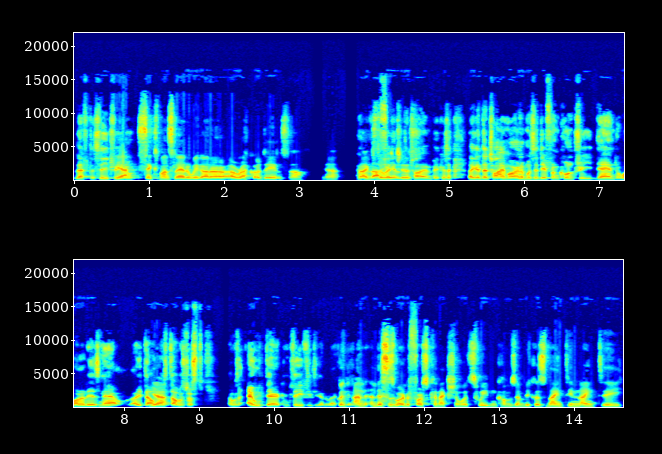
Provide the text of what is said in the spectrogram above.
left the C trio. Yeah, six months later, we got a, a record deal. So yeah. That feel at the time? Because like at the time, Ireland was a different country then to what it is now, right? That yeah. was that was just that was out there completely to get a record. But, and, and this is where the first connection with Sweden comes in because 1990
